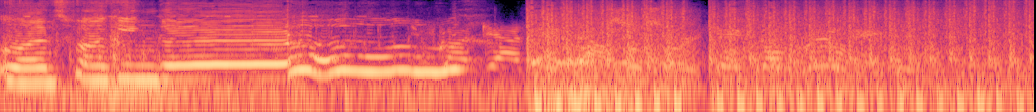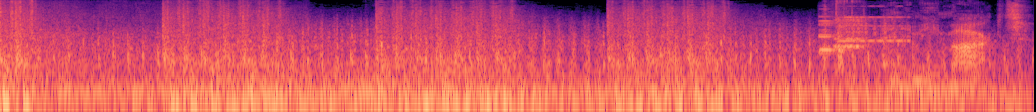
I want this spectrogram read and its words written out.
Let's fucking You go! got gas inbound. so sorry. Take those real Enemy marked.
